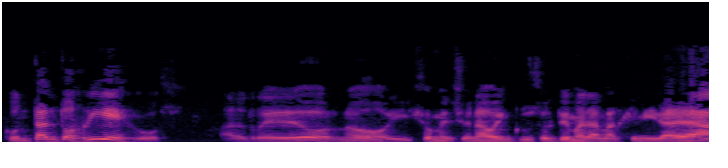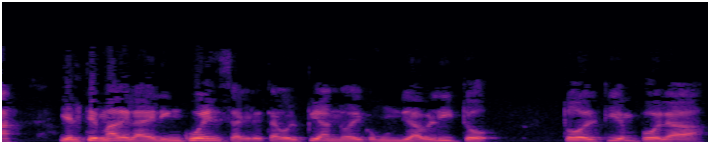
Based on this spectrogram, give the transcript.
con tantos riesgos alrededor, ¿no? Y yo mencionaba incluso el tema de la marginalidad y el tema de la delincuencia que le está golpeando ahí como un diablito todo el tiempo la,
